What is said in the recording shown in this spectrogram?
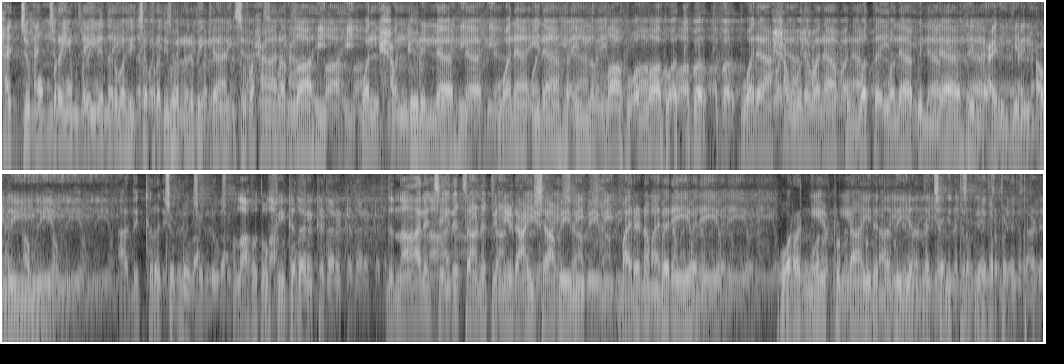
ഹജ്ജും ഉംറയും ഡെയിലി നിർവഹിച്ച പ്രതിഫലം ലഭിക്കാൻ സുബ്ഹാനല്ലാഹി വൽഹംദുലില്ലാഹി വലാ ഇലാഹ ഇല്ലല്ലാഹു അല്ലാഹു അക്ബർ വലാ ഹൗല വലാ ഖുവത ഇല്ലാ ബില്ലാഹിൽ അലിയിൽ അളീം അതിക്റ് ചൊല്ലുക. അള്ളാഹു തരട്ടെ. ഇത് നാല് ചെയ്തിട്ടാണ് പിന്നീട് ആയിഷ ബീവി മരണം വരെയും ഉറങ്ങിയിട്ടുണ്ടായിരുന്നത് എന്ന ചരിത്രം രേഖപ്പെടുത്താണ്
